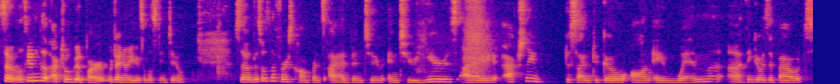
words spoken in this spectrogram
So let's get into the actual good part, which I know you guys are listening to. So this was the first conference I had been to in two years. I actually decided to go on a whim. I think it was about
